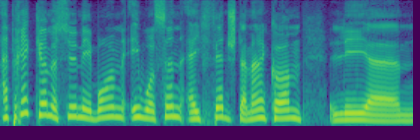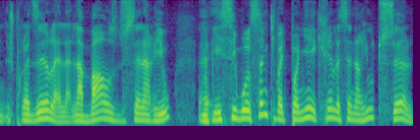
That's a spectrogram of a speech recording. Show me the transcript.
Après que M. Mayborn et Wilson aient fait justement comme les, euh, je pourrais dire, la, base du scénario. Euh, mm-hmm. Et c'est Wilson qui va être pogné à écrire le scénario tout seul.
